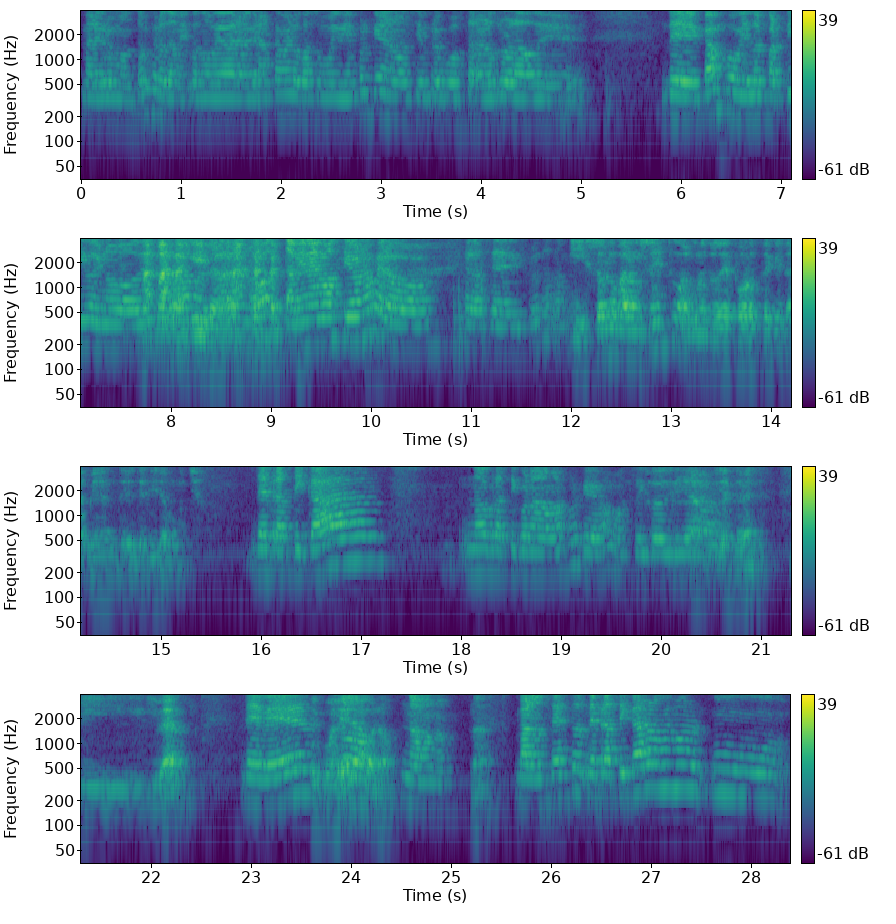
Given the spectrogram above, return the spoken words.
me alegro un montón, pero también cuando voy a ver al Granca me lo paso muy bien porque no siempre puedo estar al otro lado de, del campo viendo el partido y no... más, tranquila. ¿no? También me emociono, pero, pero se disfruta también. ¿Y solo baloncesto o algún otro deporte que también te, te tira mucho? De practicar, no practico nada más porque, vamos, estoy todo el día... evidentemente. ¿Y, ¿Y, ver? De ver... ¿Futbolera no, o no? No, no. Baloncesto, de practicar a lo mejor mm,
